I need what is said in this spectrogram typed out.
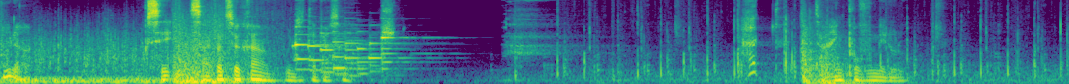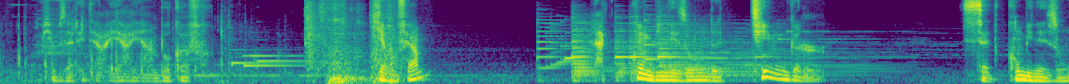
Cool. Hein c'est un code secret, hein, vous le dites à personne. C'est rien que pour vous mes loulous. Puis vous allez derrière, il y a un beau coffre renferme combinaison de Tingle. Cette combinaison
